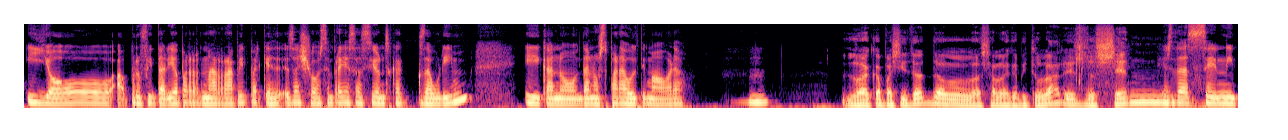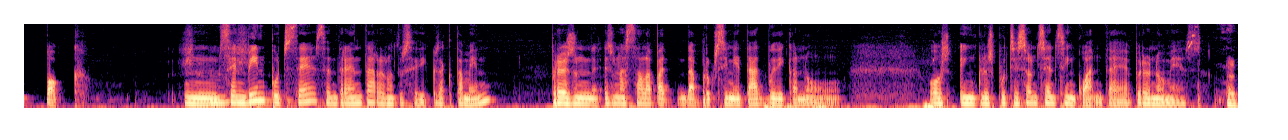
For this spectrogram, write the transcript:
i jo aprofitaria per anar ràpid perquè és això, sempre hi ha sessions que exaurim i que no, de no esperar a última hora. Mm. La capacitat de la sala capitular és de 100... És de 100 i poc. Mm, 120 potser, 130, ara no t'ho sé dir exactament, però és, un, és una sala de proximitat, vull dir que no, o inclús potser són 150, eh? però no més. Bé,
